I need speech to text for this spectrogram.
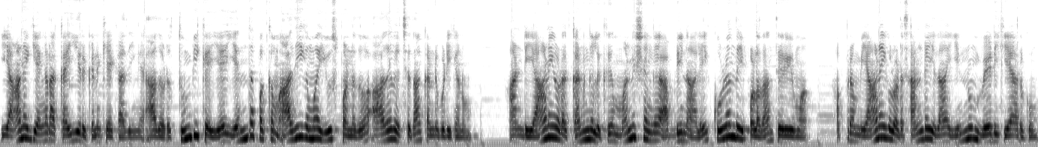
யானைக்கு எங்கடா கை இருக்குன்னு கேட்காதீங்க. அதோட தும்பிக்கையை எந்த பக்கம் அதிகமாக யூஸ் பண்ணுதோ அதை வச்சு தான் கண்டுபிடிக்கணும். அண்ட் யானையோட கண்களுக்கு மனுஷங்க அப்படின்னாலே குழந்தை போல தான் தெரியுமா? அப்புறம் யானைகளோட சண்டை தான் இன்னும் வேடிக்கையாக இருக்கும்.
